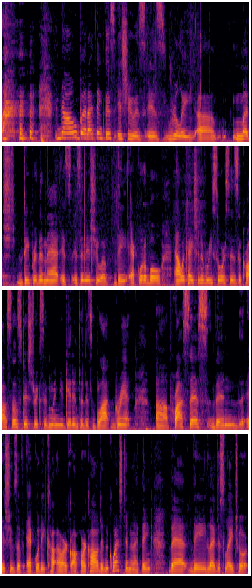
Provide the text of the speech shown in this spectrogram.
no, but I think this issue is, is really uh, much deeper than that. It's, it's an issue of the equitable allocation of resources across those districts. And when you get into this block grant uh, process, then the issues of equity are, are called into question. And I think that the legislature,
